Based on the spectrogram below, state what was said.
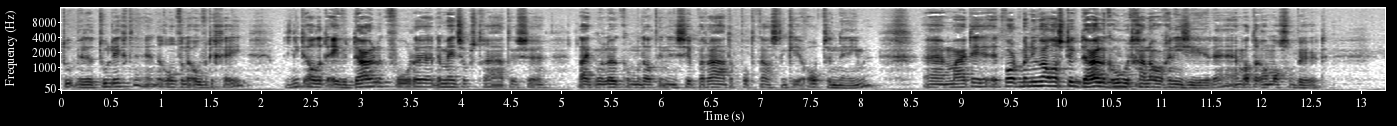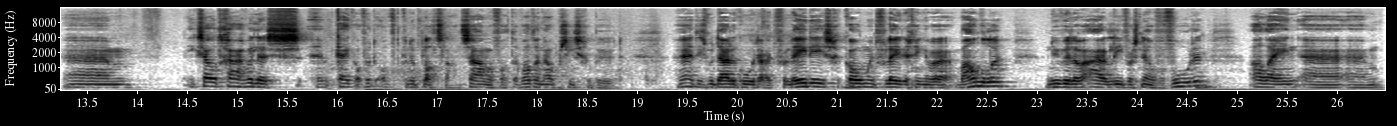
toe, willen toelichten, hè, de rol van de OVDG. Het is niet altijd even duidelijk voor de mensen op straat, dus lijkt me leuk om dat in een separate podcast een keer op te nemen. maar het, het, wordt me nu al een stuk duidelijker hoe we het gaan organiseren hè, en wat er allemaal gebeurt. Um, ik zou het graag willen kijken of we het, of kunnen platslaan, samenvatten, wat er nou precies gebeurt. Hè, het is me duidelijk hoe het uit het verleden is gekomen. In het verleden gingen we behandelen, nu willen we eigenlijk liever snel vervoeren. Alleen, uh, um,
